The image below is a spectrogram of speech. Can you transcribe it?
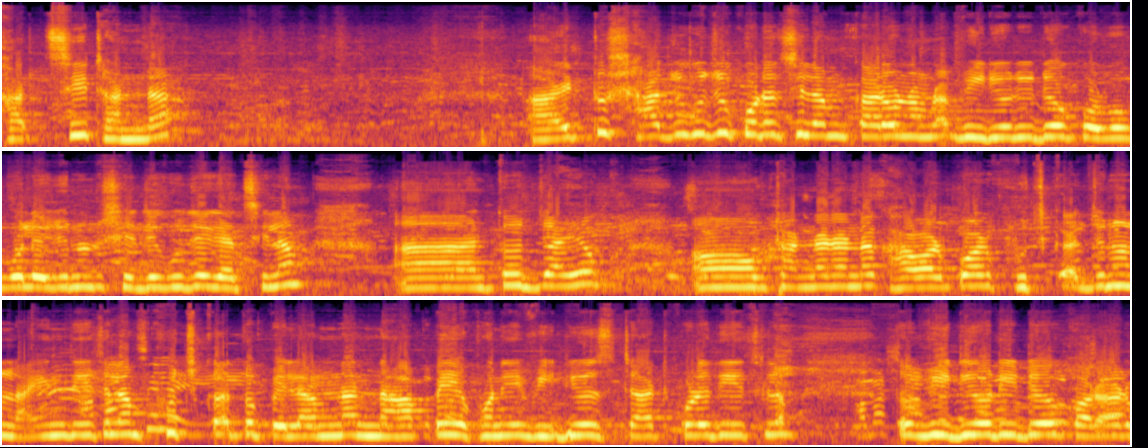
খাচ্ছি ঠান্ডা। আর একটু সাজুগুজু করেছিলাম কারণ আমরা ভিডিও টিডিও করব বলে ওই জন্য সেজে গুজে গেছিলাম। তো যাই হোক ঠান্ডা ঠান্ডা খাওয়ার পর ফুচকার জন্য লাইন দিয়েছিলাম। ফুচকা তো পেলাম না না পেয়ে ওখানে ভিডিও স্টার্ট করে দিয়েছিলাম। তো ভিডিও টিডিও করার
